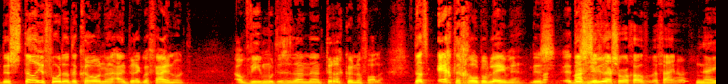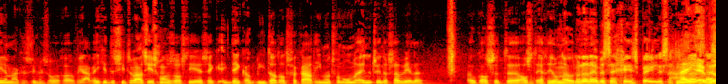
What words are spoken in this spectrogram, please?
Dus stel je voor dat de corona uitbreekt bij Feyenoord. Op wie moeten ze dan eh, terug kunnen vallen? Dat is echt een groot probleem, hè? Dus het Maak is je zich daar zorgen over bij Feyenoord? Nee, daar maken ze zich geen zorgen over. Ja, weet je, de situatie is gewoon zoals die is. Ik, ik denk ook niet dat advocaat iemand van onder 21 zou willen. Ook als het, eh, als het echt heel nodig Maar is. dan hebben ze geen spelers. Zeg Nee, maar. Ze iemand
